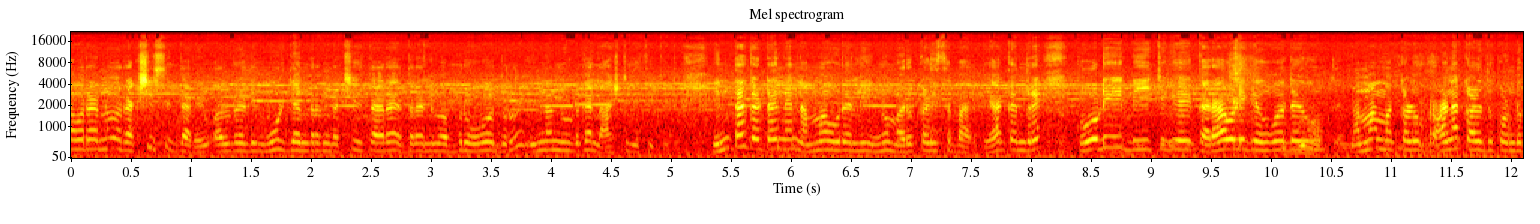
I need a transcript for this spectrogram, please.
ಅವರನ್ನು ರಕ್ಷಿಸಿದ್ದಾರೆ. ಆಲ್ರೆಡಿ ಮೂರು ಜನರನ್ನು ರಕ್ಷಿಸಿದ್ದಾರೆ. ಅದರಲ್ಲಿ ಒಬ್ಬರು ಹೋದರು, ಇನ್ನೊಂದು ಹುಡುಗ ಲಾಸ್ಟಿಗೆ ಸಿಕ್ಕಿತು ಇಂಥ ಘಟನೆ ನಮ್ಮ ಊರಲ್ಲಿ ಇನ್ನೂ ಮರುಕಳಿಸಬಾರ್ದು. ಯಾಕಂದರೆ ಕೋಡಿ ಬೀಚ್ಗೆ ಕರಾವಳಿಗೆ ಹೋದೆವು ನಮ್ಮ ಮಕ್ಕಳು ಪ್ರಾಣ ಕಳೆದುಕೊಂಡು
